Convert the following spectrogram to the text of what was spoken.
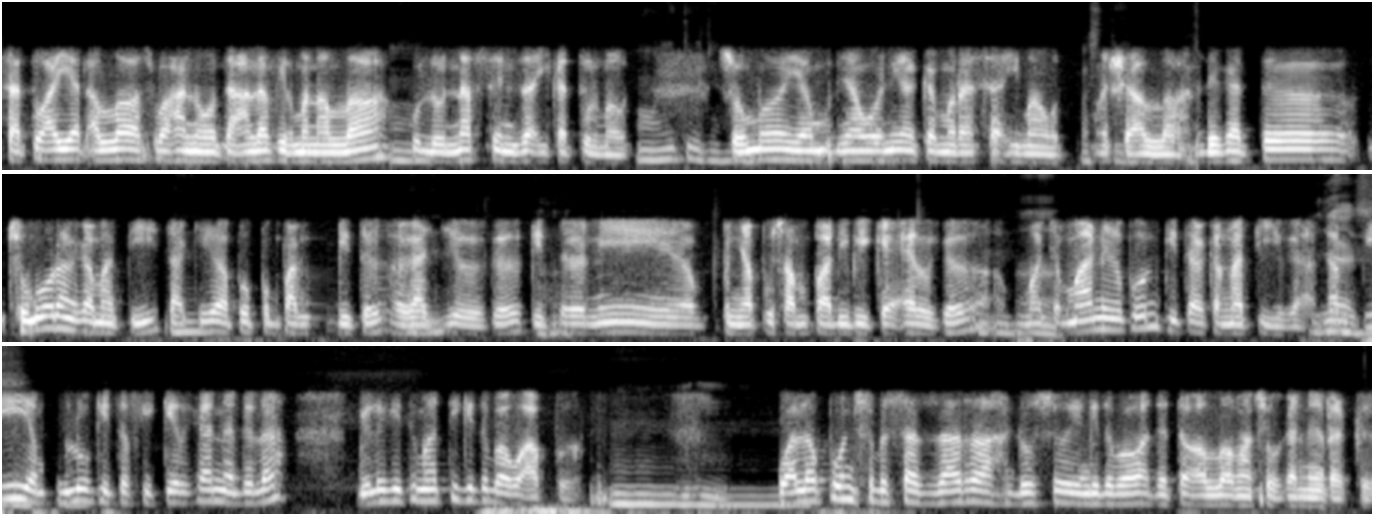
satu ayat Allah Subhanahu Wa Taala firman Allah kullu nafsin zaikatul maut. Oh, itu je. Semua yang bernyawa ni akan merasai maut. Pasti. Masya Allah. Dia kata semua orang akan mati. Tak kira apa pempang kita, raja ke, kita ni uh, penyapu sampah di BKL ke. Macam mana pun kita akan mati juga. Yes. Tapi yang perlu kita fikirkan adalah bila kita mati kita bawa apa. Hmm. Walaupun sebesar zarah dosa yang kita bawa, tetap Allah masukkan neraka.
